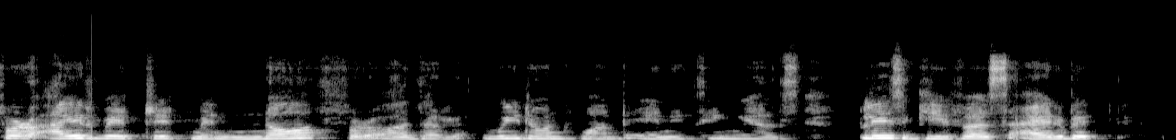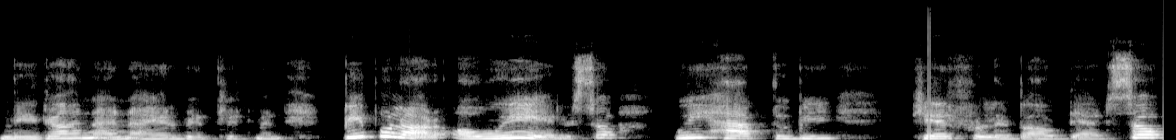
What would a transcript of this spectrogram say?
for ayurved treatment not for other we don't want anything else. Please give us ayurved nidan and ayurved treatment. People are aware so we have to be careful about that. So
